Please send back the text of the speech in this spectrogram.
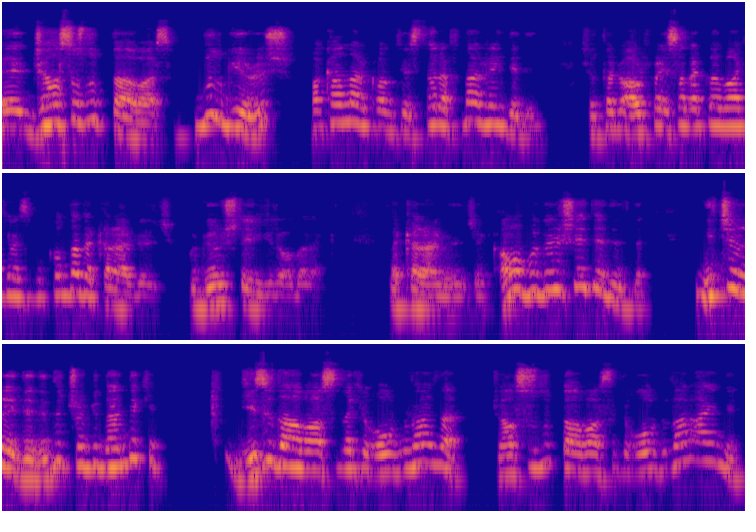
E, casusluk davası. Bu görüş Bakanlar Komitesi tarafından reddedildi. Şimdi tabii Avrupa İnsan Hakları Mahkemesi bu konuda da karar verecek. Bu görüşle ilgili olarak da karar verecek. Ama bu görüş reddedildi. Niçin reddedildi? Çünkü dendi ki Gezi davasındaki olgular da casusluk davasındaki olgular aynı.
